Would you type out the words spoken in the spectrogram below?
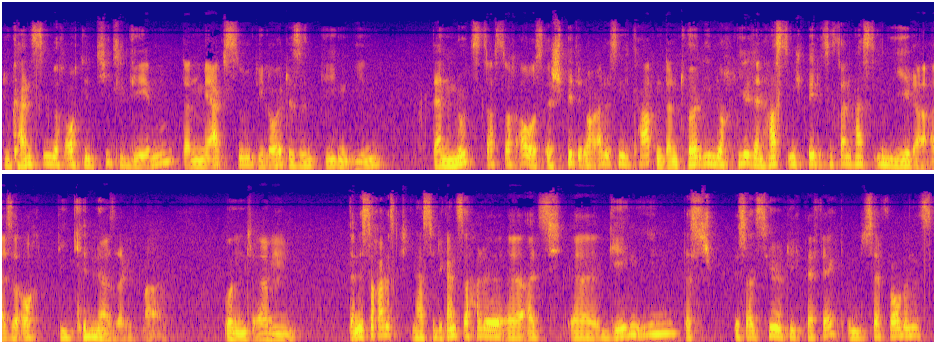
du kannst ihm doch auch den Titel geben, dann merkst du, die Leute sind gegen ihn. Dann nutzt das doch aus. Er spielt dir doch alles in die Karten. Dann turn ihn doch hier, dann hast ihn spätestens, dann hasst ihn jeder. Also auch die Kinder, sag ich mal. Und ähm, dann ist doch alles Dann hast du die ganze Halle äh, als äh, gegen ihn. Das ist als Ziel natürlich perfekt. Und Seth Rollins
